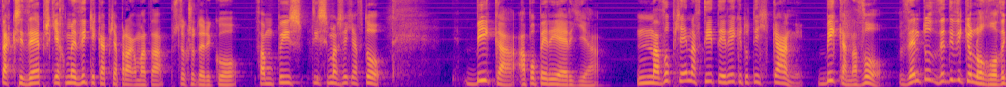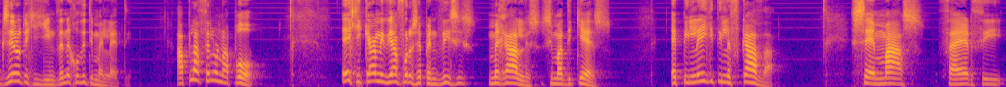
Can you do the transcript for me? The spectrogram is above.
ταξιδέψει και έχουμε δει και κάποια πράγματα στο εξωτερικό, θα μου πεις τι σημασία έχει αυτό. Μπήκα από περιέργεια να δω ποια είναι αυτή η εταιρεία και το τι έχει κάνει. Μπήκα να δω. Δεν, το, δεν τη δικαιολογώ, δεν ξέρω τι έχει γίνει, δεν έχω δει τη μελέτη. Απλά θέλω να πω, έχει κάνει διάφορες επενδύσεις μεγάλες, σημαντικές. Επιλέγει τη Λευκάδα. Σε εμάς θα έρθει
